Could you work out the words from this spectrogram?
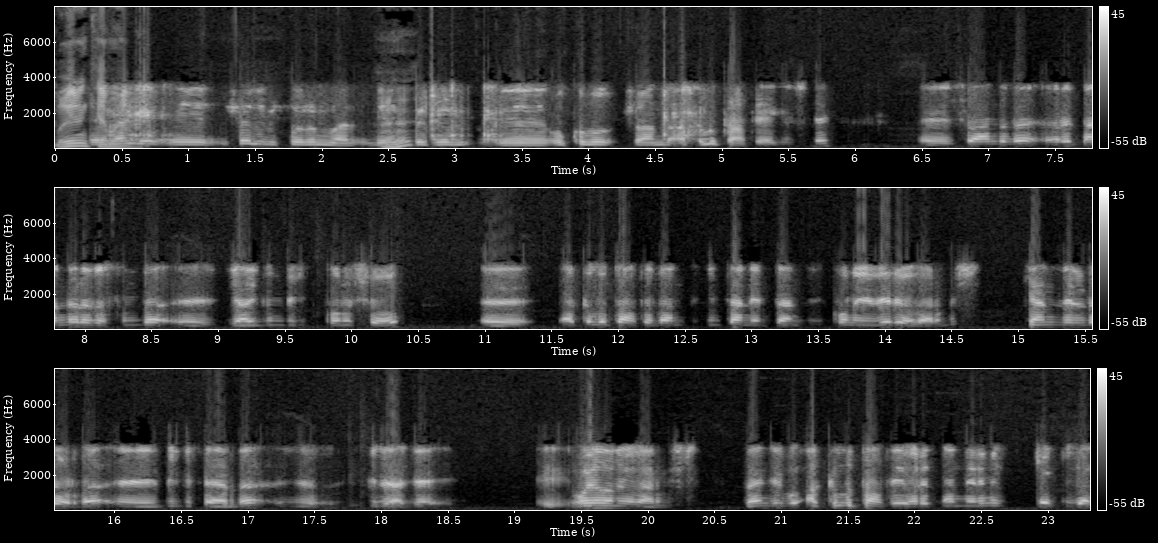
Buyurun Ee, Kemal. Ben de e, şöyle bir sorun var. Benim Hı hı. çocuğum e, okulu şu anda akıllı tahtaya geçti. E, şu anda da öğretmenler arasında e, yaygın bir konu şu. E, akıllı tahtadan internetten konuyu veriyorlarmış. Kendileri de orada e, bilgisayarda e, güzelce e, oyalanıyorlarmış. Bence bu akıllı tahtayı öğretmenlerimiz çok güzel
